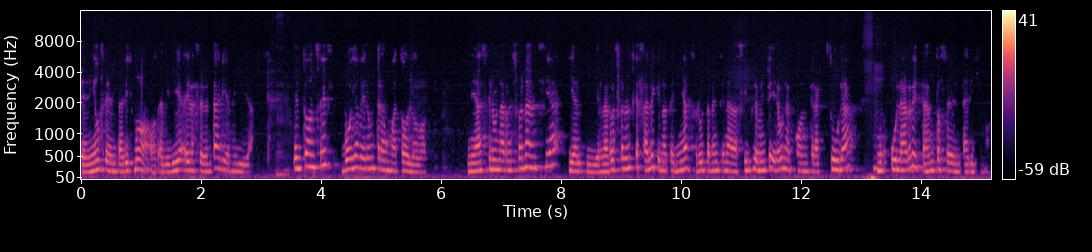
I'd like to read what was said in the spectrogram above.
tenía un sedentarismo, o sea, mi era sedentaria mi vida. Entonces voy a ver a un traumatólogo. Me hacen una resonancia y, y en la resonancia sale que no tenía absolutamente nada, simplemente era una contractura muscular de tanto sedentarismo.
